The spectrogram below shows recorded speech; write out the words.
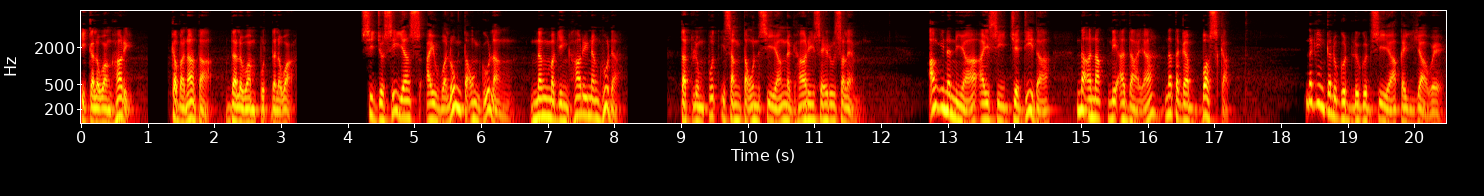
Ikalawang Hari, Kabanata 22 Si Josias ay walong taong gulang nang maging hari ng Huda. Tatlumput isang taon siyang naghari sa Jerusalem. Ang ina niya ay si Jedida na anak ni Adaya na taga Boskat. Naging kalugod-lugod siya kay Yahweh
